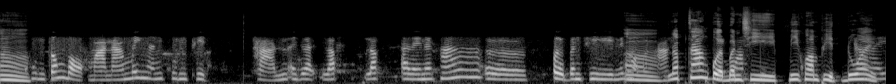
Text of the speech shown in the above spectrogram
เออคุณต้องบอกมานะ ไม่งั้นคุณผิดฐานอะไรรับรับอะไรนะคะ เออเปิดบัญชีนี่เอบอกอนะคะรับจ้างเปิดบัญชีมีความผิดด้วยใช่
